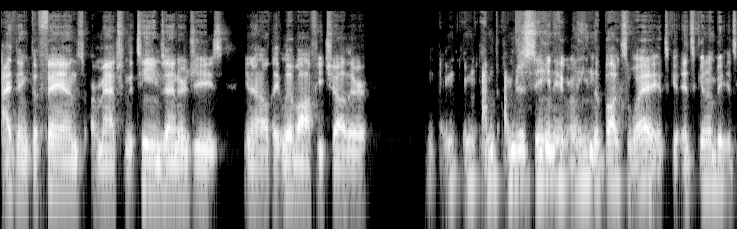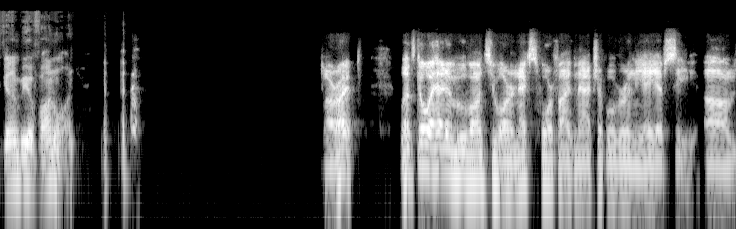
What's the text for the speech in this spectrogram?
I think the fans are matching the team's energies. You know, they live off each other. I'm I'm just seeing it lean the Bucks way. It's it's gonna be it's gonna be a fun one. All right, let's go ahead and move on to our next four or five matchup over in the AFC. Um,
